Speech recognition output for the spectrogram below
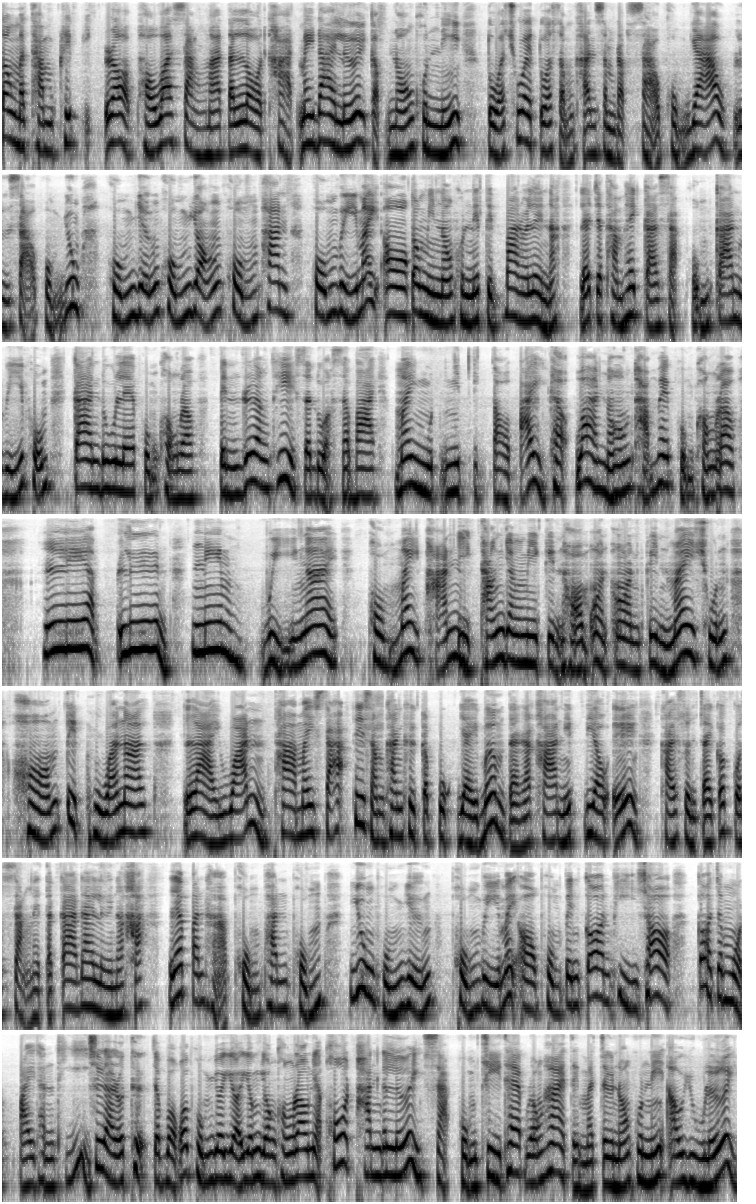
ต้องมาทำคลิปอีกรอบ เพราะว่าสั่งมาตลอดขาดไม่ได้เลยกับน้องคนนี้ ตัวช่วยตัวสำคัญสำหรับสาวผมยาว หรือสาวผมยุ่ง ผมเหยิงผมหยองผมพัน ผมหวีไม่ออก ต้องมีน้องคนนี้ติดบ้านไว้เลยนะ และจะทำให้การสระผมการหวีผม การดูแลผมของเราเป็นเรื่องที่สะดวกสบายไม่หงุดหงิดอีกต่อไป เพราะว่าน้องทำให้ผมของเรา เรียบ ลื่น นิ่ม หวีง่าย ผมไม่พัน อีกทั้งยังมีกลิ่นหอมอ่อนๆ กลิ่นไม่ฉุน หอมติดหัวนานหลายวันถ้าไม่ซะที่สำคัญคือกระปุกใหญ่เบิ่มแต่ราคานิดเดียวเอง ใครสนใจก็กดสั่งในตะกร้าได้เลยนะคะ และปัญหาผมพันผม ยุ่งผมหยึง ผมหวีไม่ออกผมเป็นก้อนผีช่อ ก็จะหมดไปทันที เชื่อรถเถอะจะบอกว่าผมย่อยๆยองๆของเราเนี่ยโคตรพันกันเลยสระผมชีแทบร้องไห้แต่มาเจอน้องคนนี้เอาอยู่เลย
